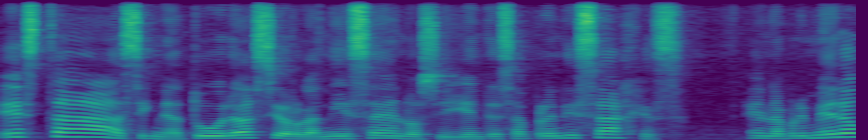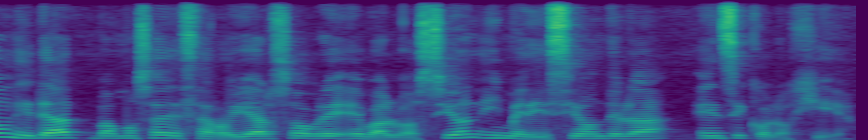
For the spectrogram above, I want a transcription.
Esta asignatura se organiza en los siguientes aprendizajes. En la primera unidad vamos a desarrollar sobre evaluación y medición de la, en psicología.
